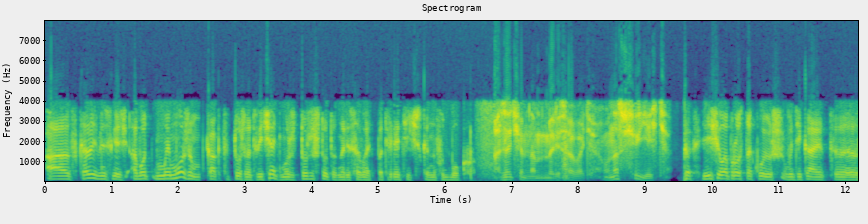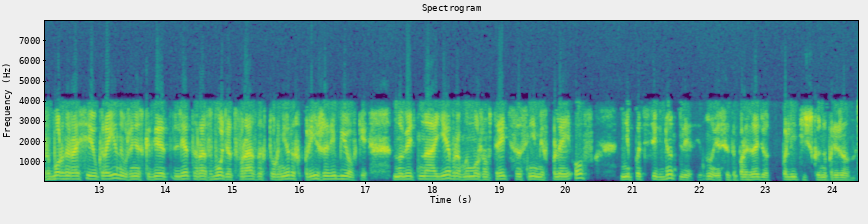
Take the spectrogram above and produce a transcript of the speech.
А скажите, Дмитрий Сергеевич, а вот мы можем как-то тоже отвечать, может тоже что-то нарисовать патриотическое на футболку? А зачем нам нарисовать? У нас все есть. Еще вопрос такой уж вытекает. Э, сборная России и Украины уже несколько лет разводят в разных турнирах при жеребьевке. Но ведь на Евро мы можем встретиться с ними в плей-офф. Не подстегнет ли, ну, если это произойдет, политическую напряженность?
